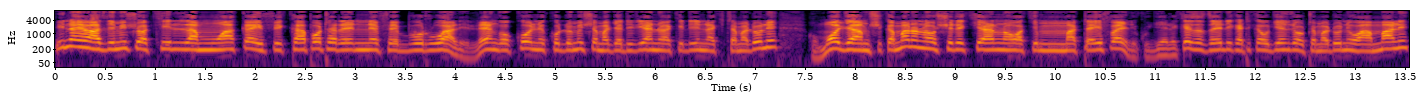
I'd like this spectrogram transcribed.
inayoadhimishwa kila mwaka ifikapo tarehe nne Februari. Lengo kuu ni kudumisha majadiliano ya kidini na kitamaduni, umoja wa mshikamano na ushirikiano wa kimataifa ili kujielekeza zaidi katika ujenzi wa utamaduni wa amani,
